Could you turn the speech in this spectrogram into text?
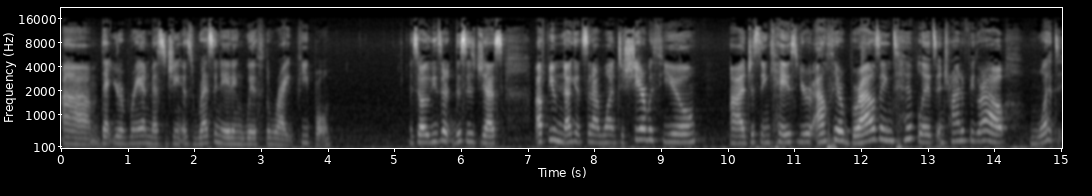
um, that your brand messaging is resonating with the right people. And so these are this is just a few nuggets that I want to share with you uh, just in case you're out there browsing templates and trying to figure out what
